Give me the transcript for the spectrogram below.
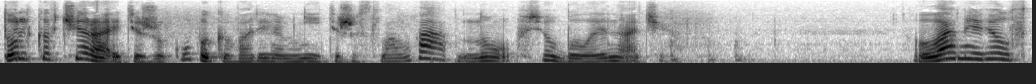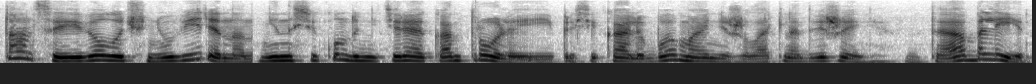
Только вчера эти же губы говорили мне эти же слова, но все было иначе. Лами вел в танце и вел очень уверенно, ни на секунду не теряя контроля и пресекая любое мое нежелательное движение. Да блин!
